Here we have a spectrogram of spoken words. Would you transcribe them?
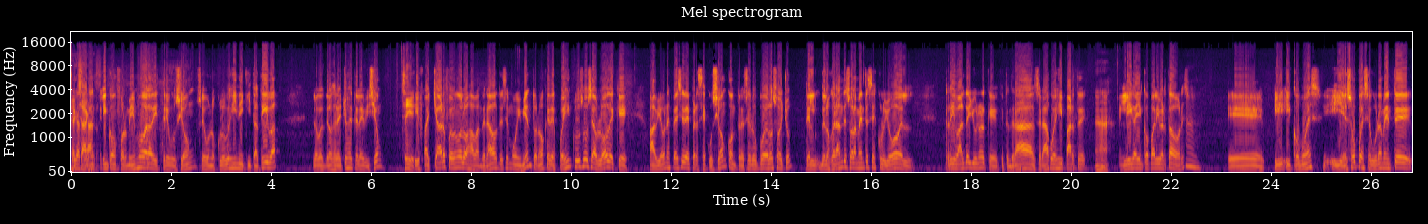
Exacto. El inconformismo de la distribución, según los clubes, inequitativa lo- de los derechos de televisión. Y Sí, Fachar fue uno de los abanderados de ese movimiento, ¿no? Que después incluso se habló de que había una especie de persecución contra ese grupo de los ocho. Del- de los grandes solamente se excluyó el rival de Junior que, que tendrá será juez y parte Ajá. en Liga y en Copa Libertadores. Mm. Eh, y, y cómo es y eso pues seguramente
